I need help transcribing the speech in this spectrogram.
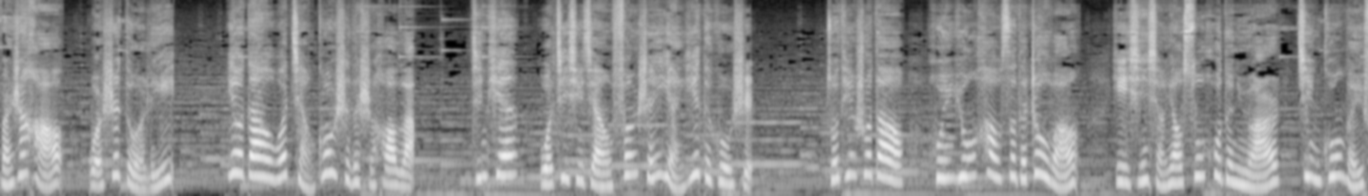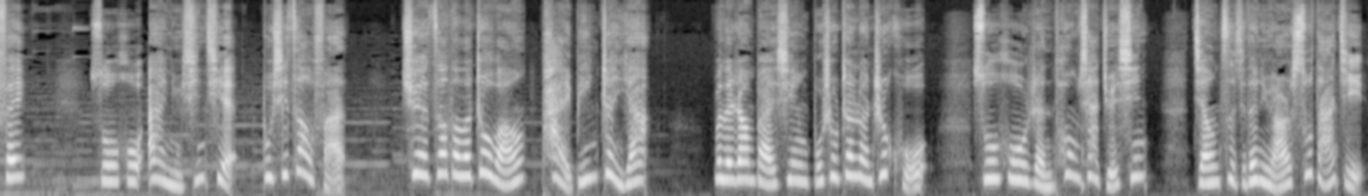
晚上好，我是朵梨，又到我讲故事的时候了。今天我继续讲《封神演义》的故事。昨天说到，昏庸好色的纣王一心想要苏护的女儿进宫为妃，苏护爱女心切，不惜造反，却遭到了纣王派兵镇压。为了让百姓不受战乱之苦，苏护忍痛下决心，将自己的女儿苏妲己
